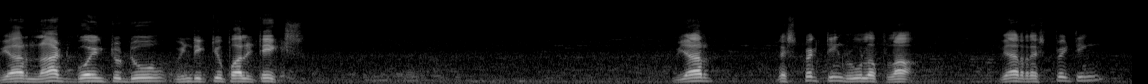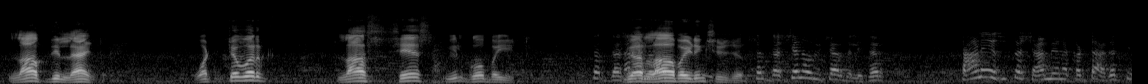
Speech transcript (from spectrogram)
We are not going to do vindictive politics we are respecting rule of law we are respecting law of the land whatever law says will go by it you we are law abiding citizen sir Darshan ಅವ್ರ ವಿಚಾರದಲ್ಲಿ ಸರ್ ಠಾಣೆಯ ಸುತ್ತ ಶಾಮಿಯಾನ ಕಟ್ಟ ಅಗತ್ಯ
